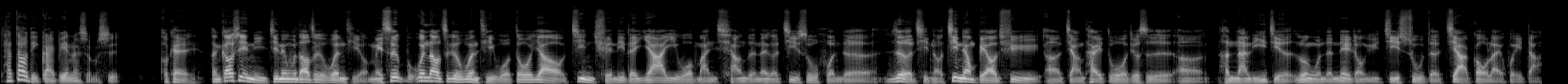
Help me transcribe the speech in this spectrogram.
它到底改变了什么事？OK，很高兴你今天问到这个问题哦。每次问到这个问题，我都要尽全力的压抑我满腔的那个技术魂的热情哦，尽量不要去呃讲太多，就是呃很难理解论文的内容与技术的架构来回答。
